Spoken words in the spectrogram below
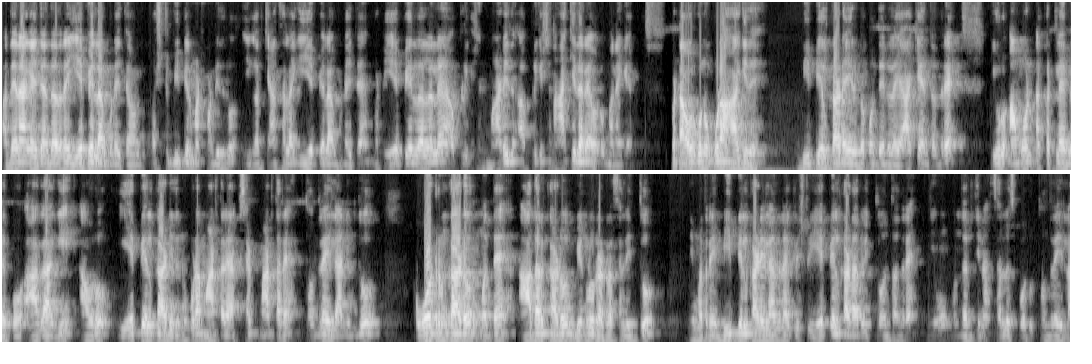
ಅದೇನಾಗೈತೆ ಅಂತಂದ್ರೆ ಎ ಪಿ ಎಲ್ ಆಗ್ಬಿಟ್ಟೈತೆ ಅವ್ರದ್ದು ಫಸ್ಟ್ ಬಿ ಪಿ ಎಲ್ ಮಾಡ್ಕೊಂಡಿದ್ರು, ಈಗ ಕ್ಯಾನ್ಸಲ್ ಆಗಿ ಎ ಪಿ ಎಲ್ ಆಗ್ಬಿಟ್ಟೈತೆ ಬಟ್ ಎ ಪಿ ಎಲ್ ಅಲ್ಲೇ ಅಪ್ಲಿಕೇಶನ್ ಮಾಡಿದ ಅಪ್ಲಿಕೇಶನ್ ಹಾಕಿದ್ದಾರೆ ಅವರು ಮನೆಗೆ. ಬಟ್ ಅವ್ರಿಗೂ ಕೂಡ ಆಗಿದೆ. ಬಿ ಪಿ ಎಲ್ ಕಾರ್ಡೇ ಇರಬೇಕು ಅಂತ ಏನಿಲ್ಲ. ಯಾಕೆ ಅಂತಂದ್ರೆ ಇವರು ಅಮೌಂಟ್ನ ಕಟ್ಟಲೇಬೇಕು ಹಾಗಾಗಿ ಅವರು ಎ ಪಿ ಎಲ್ ಕಾರ್ಡ್ ಇದನ್ನು ಕೂಡ ಮಾಡ್ತಾರೆ ಅಕ್ಸೆಪ್ಟ್ ಮಾಡ್ತಾರೆ. ತೊಂದರೆ ಇಲ್ಲ. ನಿಮ್ದು ವೋಟರ್ ಕಾರ್ಡು ಮತ್ತೆ ಆಧಾರ್ ಕಾರ್ಡು ಬೆಂಗಳೂರು ಅಡ್ರೆಸ್ ಅಲ್ಲಿ ಇತ್ತು ನಿಮ್ಮ ಹತ್ರ ಬಿ ಪಿ ಎಲ್ ಕಾರ್ಡ್ ಇಲ್ಲ ಅಂದ್ರೆ at least A P L card ಇತ್ತು ಅಂತಂದ್ರೆ ನೀವು ಒಂದು ಅರ್ಜಿನ ಸಲ್ಲಿಸಬಹುದು ತೊಂದರೆ ಇಲ್ಲ.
